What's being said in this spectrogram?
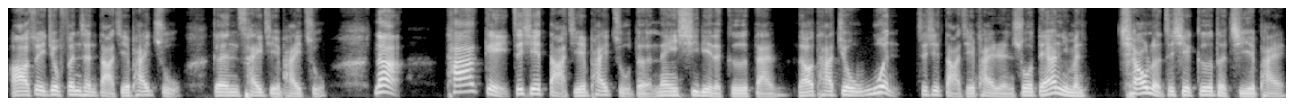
啊。所以就分成打节拍组跟猜节拍组。那他给这些打节拍组的那一系列的歌单，然后他就问这些打节拍人说：“等下你们敲了这些歌的节拍，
